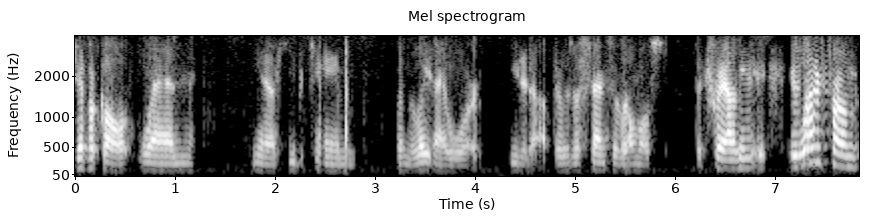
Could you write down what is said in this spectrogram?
difficult when, you know, he became when the late night war heated up. There was a sense of almost betrayal. I mean, it, it went from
